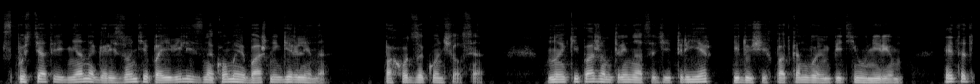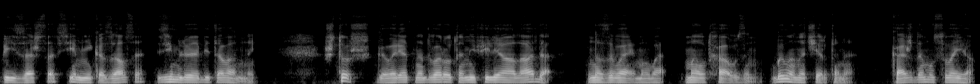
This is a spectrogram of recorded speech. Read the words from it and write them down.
Спустя три дня на горизонте появились знакомые башни Герлена. Поход закончился. Но экипажам 13 триер, идущих под конвоем пяти унирем, этот пейзаж совсем не казался землей обетованной. Что ж, говорят, над воротами филиала ада, называемого Маутхаузен, было начертано «каждому свое».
